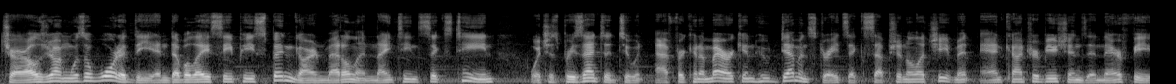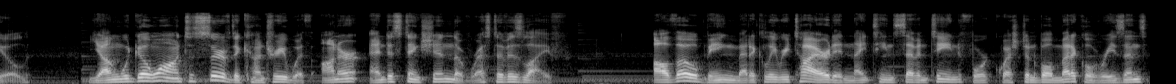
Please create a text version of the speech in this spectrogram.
Charles Young was awarded the NAACP Spingarn Medal in 1916 which is presented to an African American who demonstrates exceptional achievement and contributions in their field. Young would go on to serve the country with honor and distinction the rest of his life. Although being medically retired in 1917 for questionable medical reasons,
